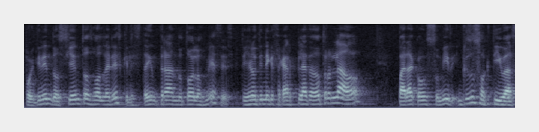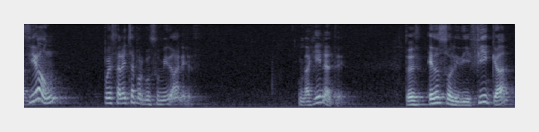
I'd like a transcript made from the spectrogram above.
porque tienen 200 dólares que les está entrando todos los meses. Entonces no tienen que sacar plata de otro lado para consumir. Incluso su activación puede estar hecha por consumidores. Imagínate. Entonces, eso solidifica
